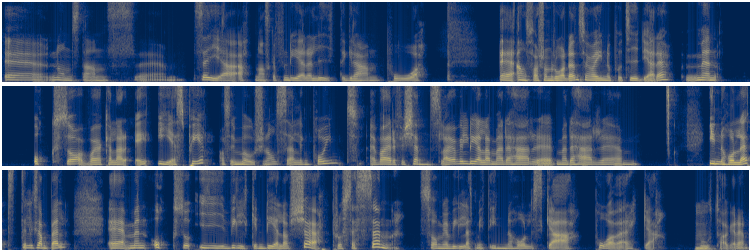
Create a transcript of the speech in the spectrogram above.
eh, någonstans eh, säga att man ska fundera lite grann på eh, ansvarsområden som jag var inne på tidigare. Men också vad jag kallar ESP, alltså emotional selling point. Eh, vad är det för känsla jag vill dela med det här, eh, med det här eh, innehållet till exempel. Eh, men också i vilken del av köpprocessen som jag vill att mitt innehåll ska påverka mm. mottagaren.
